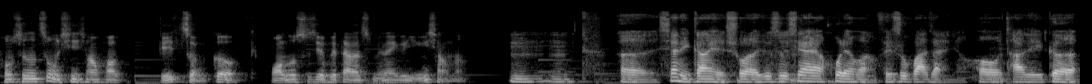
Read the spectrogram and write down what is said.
同时呢，这种现象的话。给整个网络世界会带来什么样的一个影响呢？嗯嗯，呃，像你刚刚也说了，就是现在互联网飞速发展，然后它的一个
